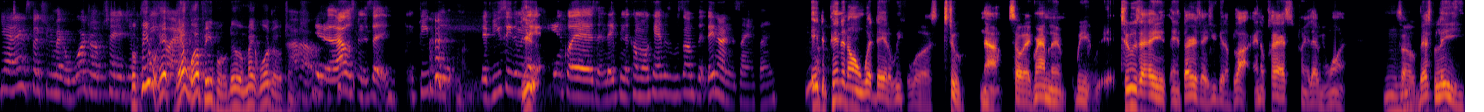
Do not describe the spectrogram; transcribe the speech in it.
Yeah, I didn't expect you to make a wardrobe change. But people, it, there were people that would make wardrobe changes. Oh. Yeah, I was gonna say people. if you see them in You- the class and they finna come on campus with something, they're not in the same thing. it depended on what day of the week it was too. Now, so at Grambling, we Tuesdays and Thursdays you get a block, and the class between eleven and one. Mhm. So best believe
